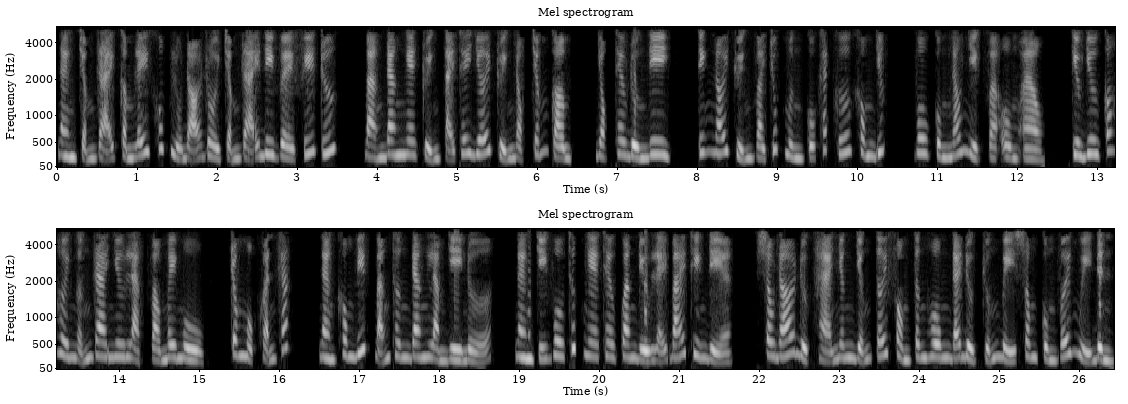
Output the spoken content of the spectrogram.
nàng chậm rãi cầm lấy khúc lụa đỏ rồi chậm rãi đi về phía trước, bạn đang nghe truyện tại thế giới truyện đọc.com, dọc theo đường đi, tiếng nói chuyện và chúc mừng của khách khứa không dứt, vô cùng náo nhiệt và ồn ào, Kiều Dư có hơi ngẩn ra như lạc vào mây mù, trong một khoảnh khắc, nàng không biết bản thân đang làm gì nữa, nàng chỉ vô thức nghe theo quan điệu lễ bái thiên địa, sau đó được hạ nhân dẫn tới phòng tân hôn đã được chuẩn bị xong cùng với Ngụy Đình,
